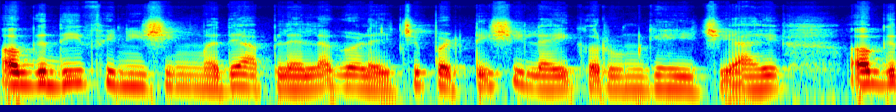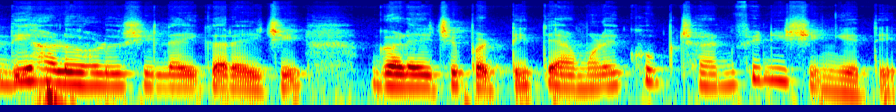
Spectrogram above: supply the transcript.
अगदी फिनिशिंगमध्ये आपल्याला गळ्याची पट्टी शिलाई करून घ्यायची आहे. अगदी हळूहळू शिलाई करायची. गळ्याची पट्टी त्यामुळे खूप छान फिनिशिंग येते.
